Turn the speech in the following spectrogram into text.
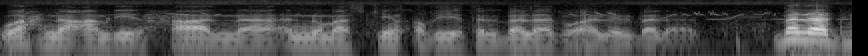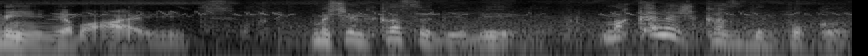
وإحنا عاملين حالنا إنه ماسكين قضية البلد وأهل البلد. بلد مين يا أبو عايد مش القصد يا بيك ما كانش قصد الفقر.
